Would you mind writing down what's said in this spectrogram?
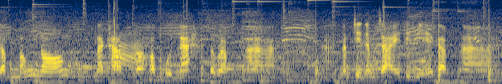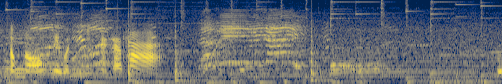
กับน้องๆนะครับค่ะก็ขอบคุณนะสำหรับอ่าอ่าน้ำจิตน้ำใจที่มีให้กับอ่าน้องๆในวันนี้นะครับค่ะ นี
